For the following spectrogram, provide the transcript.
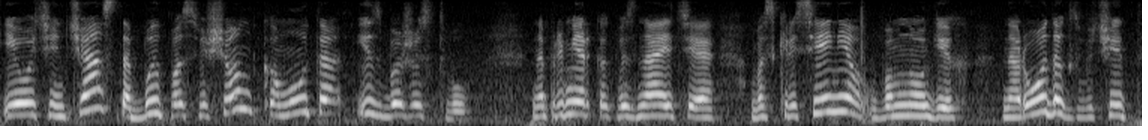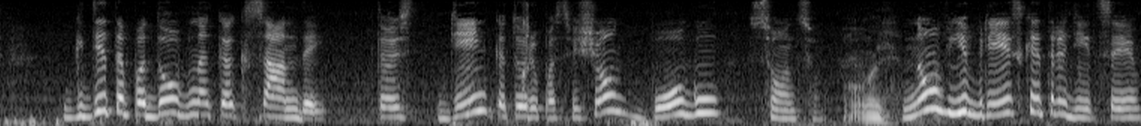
и очень часто был посвящен кому-то из божеству. Например, как вы знаете, воскресенье во многих народах звучит где-то подобно как Сандей, то есть день, который посвящен Богу Солнцу. Ой. Но в еврейской традиции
